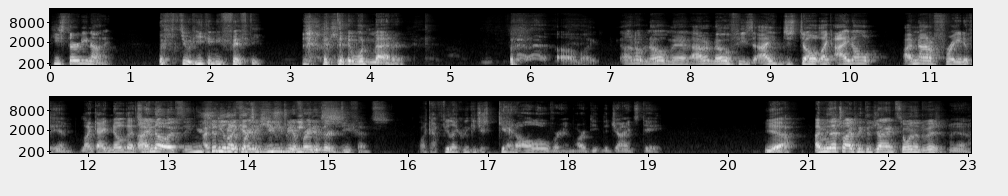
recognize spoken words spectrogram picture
he's 39. Dude, he could be 50. It, wouldn't matter. Oh my I don't know, man. I don't know if he's I just don't like I don't I'm not afraid of him. Like I know that's I know it's you shouldn't be like afraid it's a of, you should be afraid of their defense. like I feel like we could just get all over him. Our the Giants D. Yeah. I mean that's why I picked the Giants to win the division. Yeah.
